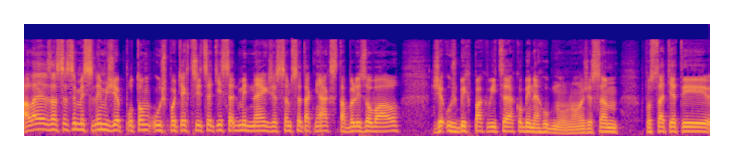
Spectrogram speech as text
ale zase si myslím, že potom už po těch 37 dnech, že jsem se tak nějak stabilizoval, že už bych pak více jakoby nehubnul, no, že jsem v podstatě ty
